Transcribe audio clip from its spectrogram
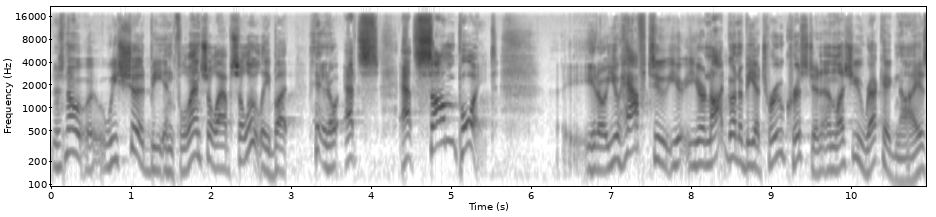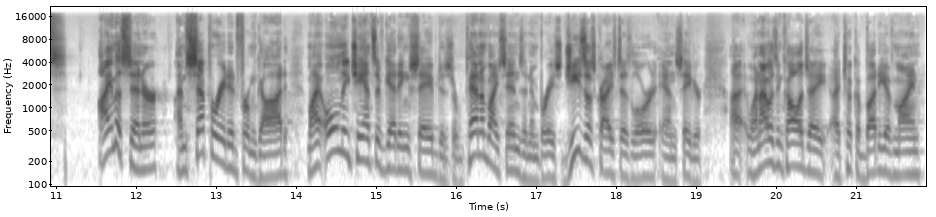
there's no, we should be influential, absolutely, but, you know, at, at some point, you know, you have to, you're not going to be a true Christian unless you recognize I'm a sinner. I'm separated from God. My only chance of getting saved is to repent of my sins and embrace Jesus Christ as Lord and Savior. Uh, when I was in college, I, I took a buddy of mine,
